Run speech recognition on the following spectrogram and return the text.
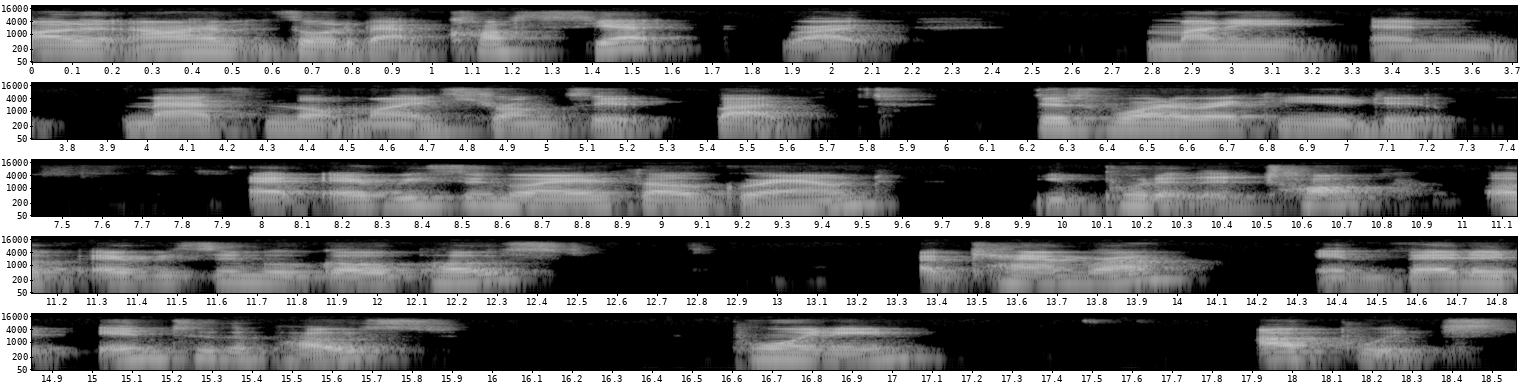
I don't. I haven't thought about costs yet, right? Money and math not my strong suit, but this is what I reckon you do at every single AFL ground, you put at the top of every single goalpost a camera embedded into the post, pointing upwards,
